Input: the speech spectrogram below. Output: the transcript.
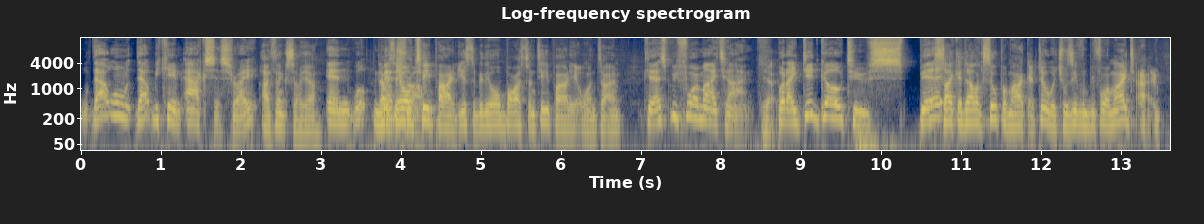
that one that became Axis, right? I think so. Yeah, And well, that was the old Tea Party. It used to be the old Boston Tea Party at one time. Okay, that's before my time. Yeah. But I did go to Spit. Psychedelic supermarket too, which was even before my time.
